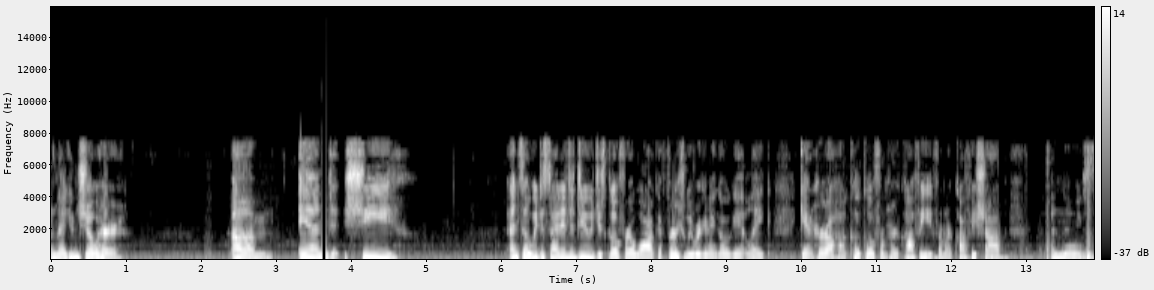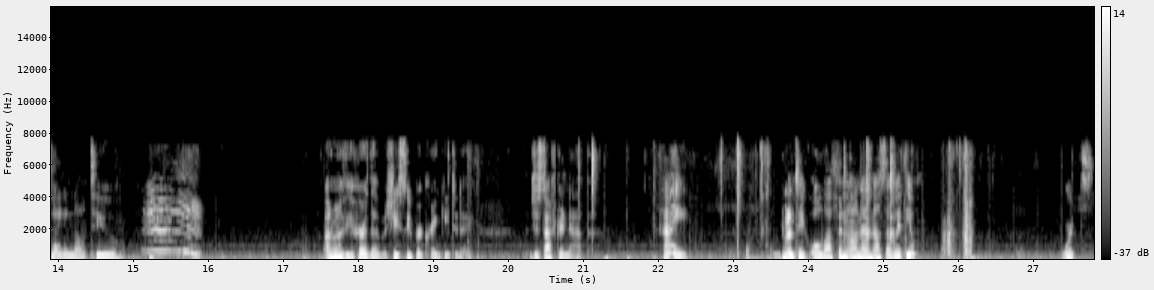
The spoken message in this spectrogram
and I can show her. Um and she and so we decided to do just go for a walk. At first we were gonna go get like get her a hot cocoa from her coffee from our coffee shop, and then we decided not to. I don't know if you heard that, but she's super cranky today. Just after nap. Hi. Do you want to take Olaf and Anna and Elsa with you? Words?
